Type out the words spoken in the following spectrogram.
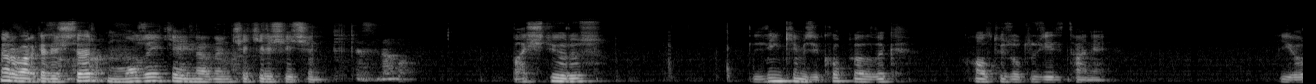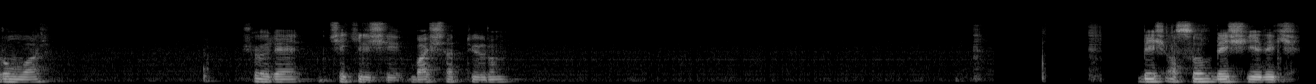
Merhaba arkadaşlar. Mozaik yayınlarının çekilişi için başlıyoruz. Linkimizi kopyaladık. 637 tane yorum var. Şöyle çekilişi başlat diyorum. Beş asıl, 5 yedek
